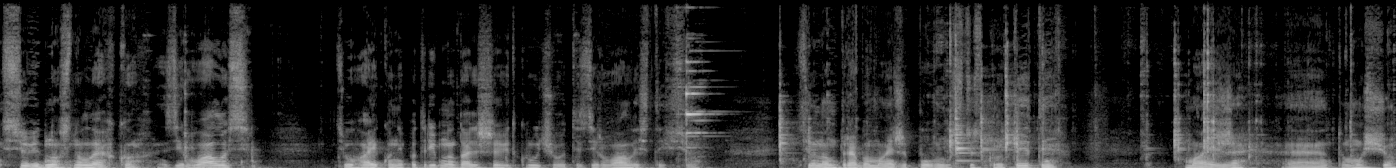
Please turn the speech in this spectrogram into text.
Все відносно легко зірвалось. Цю гайку не потрібно далі відкручувати, зірвались та й все. Цю нам треба майже повністю скрутити. Майже. Е, тому що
